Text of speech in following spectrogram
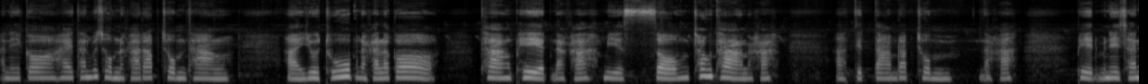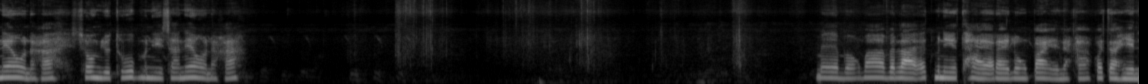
อันนี้ก็ให้ท่านผู้ชมนะคะ รับชมทาง อ่า YouTube นะคะ แล้วก็ทางเพจนะคะ มีสองช่องทางนะคะอ่าติดตามรับชมนะคะ เพจมณีชาแนลนะคะ ช่อง YouTube มณีชาแนลนะคะแม่บอกว่าเวลาแอดมินีถ่ายอะไรลงไปนะคะ ก็จะเห็น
